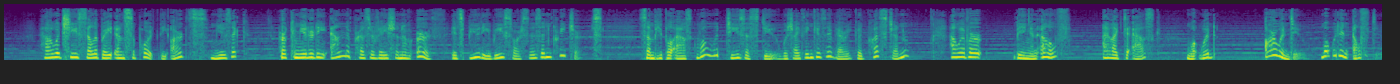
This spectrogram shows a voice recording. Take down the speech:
How would she celebrate and support the arts, music, her community, and the preservation of Earth, its beauty, resources, and creatures? Some people ask, what would Jesus do? Which I think is a very good question. However, being an elf, I like to ask, what would Arwen do? What would an elf do?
